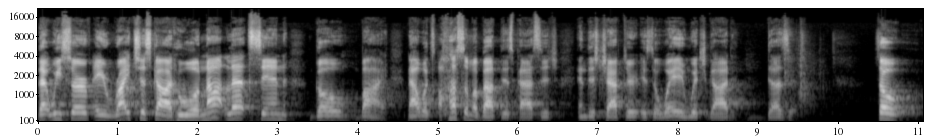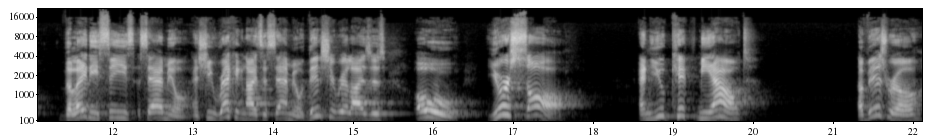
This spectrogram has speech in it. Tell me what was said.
That we serve a righteous God who will not let sin go by. Now, what's awesome about this passage and this chapter is the way in which God does it. So the lady sees Samuel and she recognizes Samuel. Then she realizes, oh, you're Saul, and you kicked me out of Israel,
